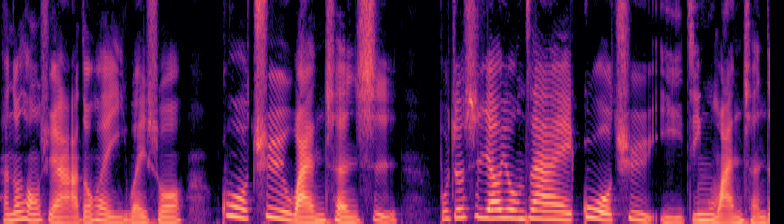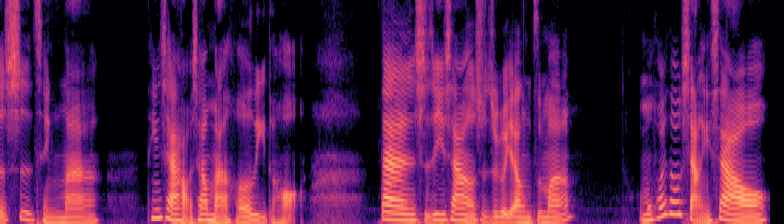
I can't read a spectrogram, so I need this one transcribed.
很多同学啊，都会以为说，过去完成式不就是要用在过去已经完成的事情吗？听起来好像蛮合理的齁，但实际上是这个样子吗？我们回头想一下哦，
